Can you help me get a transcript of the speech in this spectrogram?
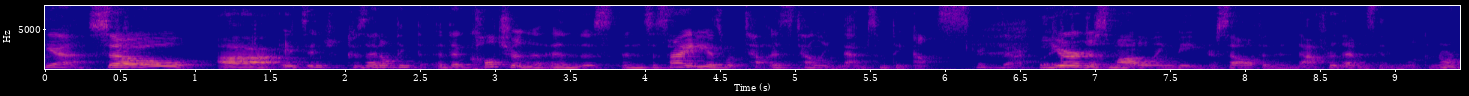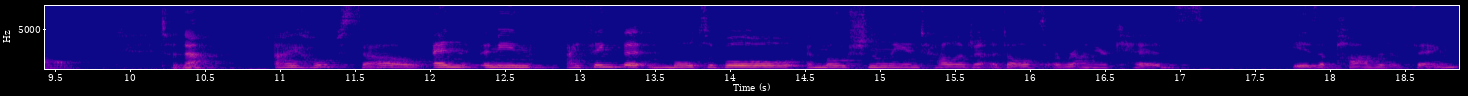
Yeah. So uh, it's because I don't think the, the culture in, the, in this in society is what te- is telling them something else. Exactly. You're just modeling being yourself, and then that for them is going to look normal to them. I hope so. And I mean, I think that multiple emotionally intelligent adults around your kids is a positive thing,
